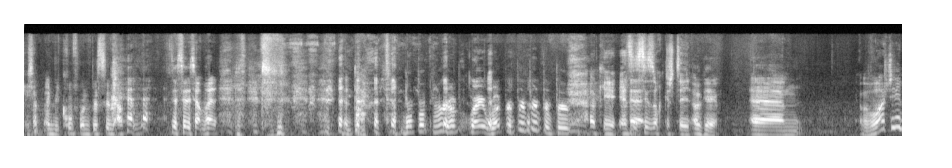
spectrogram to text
Ich habe mein Mikrofon ein bisschen ab. Das ist aber. Okay, jetzt ist die Sucht gestillt. okay. Ähm, aber wo stehen?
